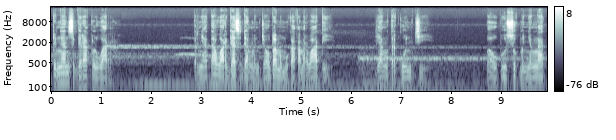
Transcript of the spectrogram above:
dengan segera keluar. Ternyata warga sedang mencoba membuka kamar Wati Yang terkunci. Bau busuk menyengat.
